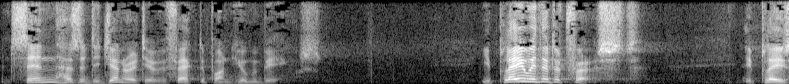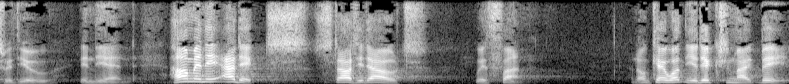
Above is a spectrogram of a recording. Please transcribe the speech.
And sin has a degenerative effect upon human beings. You play with it at first, it plays with you in the end. How many addicts started out with fun? I don't care what the addiction might be.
